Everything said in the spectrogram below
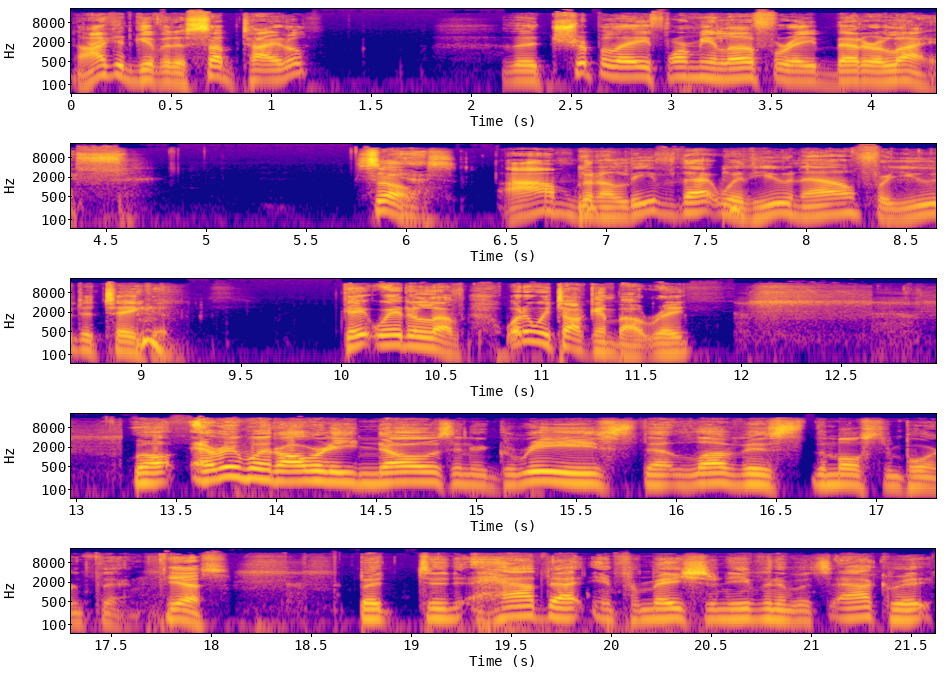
Now, I could give it a subtitle The AAA Formula for a Better Life. So, yes. I'm going to leave that with you now for you to take it. Gateway to Love. What are we talking about, Ray? Well, everyone already knows and agrees that love is the most important thing. Yes. But to have that information, even if it's accurate,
